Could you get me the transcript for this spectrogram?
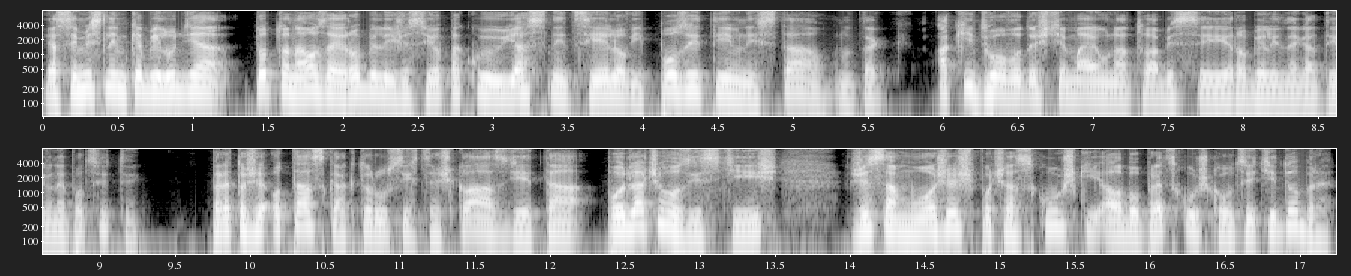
Ja si myslím, keby ľudia toto naozaj robili, že si opakujú jasný cieľový pozitívny stav, no tak Aký dôvod ešte majú na to, aby si robili negatívne pocity? Pretože otázka, ktorú si chceš klásť, je tá, podľa čoho zistíš, že sa môžeš počas skúšky alebo pred skúškou cítiť dobre.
